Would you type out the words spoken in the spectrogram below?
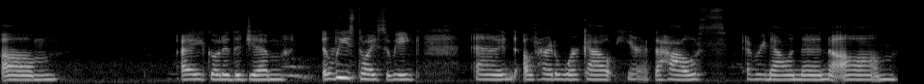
Um, I go to the gym at least twice a week and I'll try to work out here at the house every now and then um,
